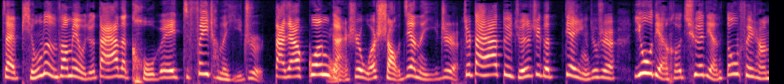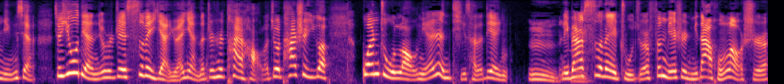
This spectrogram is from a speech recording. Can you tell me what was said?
在评论方面，我觉得大家的口碑非常的一致，大家观感是我少见的一致，就是大家对觉得这个电影就是优点和缺点都非常明显。就优点就是这四位演员演的真是太好了，就是它是一个关注老年人题材的电影。嗯，里边四位主角分别是倪大红老师、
